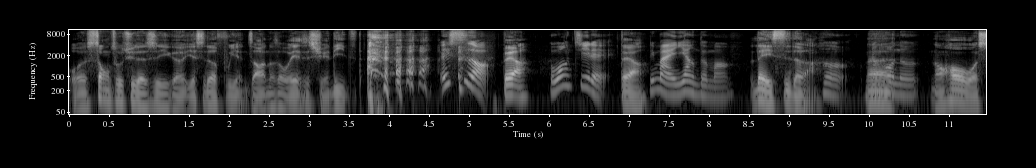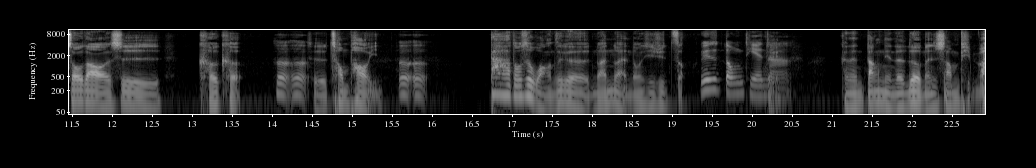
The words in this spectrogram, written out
我送出去的是一个也是乐福眼罩，那时候我也是学栗子的。哎，是哦。对啊，我忘记了。对啊，你买一样的吗？类似的啦。哼。然后呢？然后我收到的是可可，嗯嗯，就是冲泡饮，嗯嗯。大家都是往这个暖暖的东西去走，因为是冬天啊。可能当年的热门商品吧。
